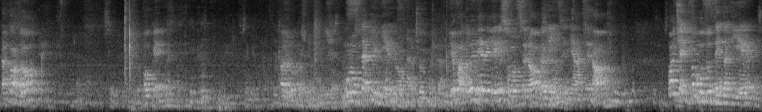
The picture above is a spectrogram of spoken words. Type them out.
D'accordo? Ok. Allora, uno step indietro. Vi ho fatto vedere le risorse no, per l'insegnante, no? Poi c'è il famoso ZTE,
